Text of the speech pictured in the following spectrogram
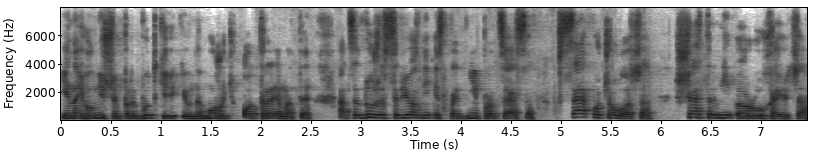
і найголовніше прибутки, які вони можуть отримати. А це дуже серйозні і складні процеси. Все почалося, шестерні рухаються,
